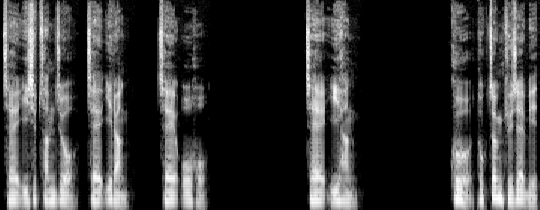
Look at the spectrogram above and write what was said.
제23조 제1항 제5호. 제2항. 9. 독점 규제 및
